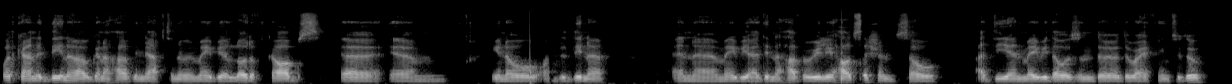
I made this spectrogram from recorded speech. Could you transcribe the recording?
what kind of dinner i'm gonna have in the afternoon maybe a lot of carbs uh um you know on the dinner. And maybe i didn't have a really hard session so at the end maybe that wasn't the, the right thing to do.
